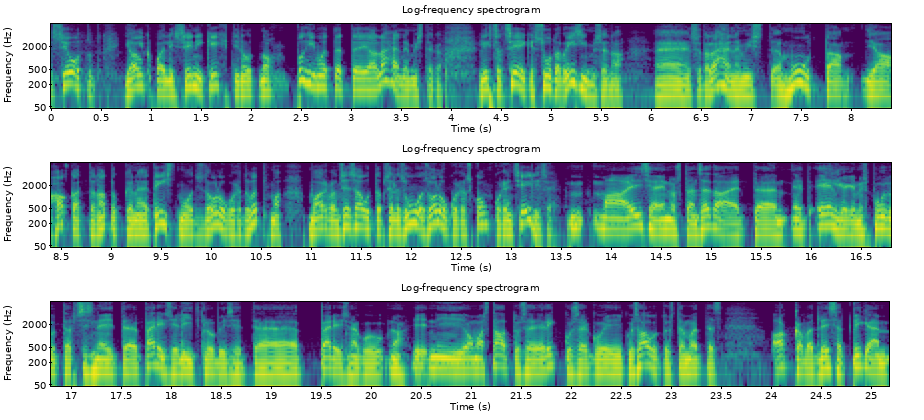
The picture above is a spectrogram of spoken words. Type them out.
seotud jalgpallis seni kehtinud noh, põhimõtete ja lähenemistega. lihtsalt see, kes suudab esimesena eh, seda lähenemist muuta ja hakata natukene teistmoodi seda olukorda võtma, ma arvan, see saavutab selles uues olukorras konkurentsieelise. ma ise ennustan seda, et, et eelkõige, mis puudutab siis neid päris eliitklubisid, päris nagu noh, nii oma staatuse rikkuse kui, kui saavutuste mõttes hakkavad lihtsalt pigem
